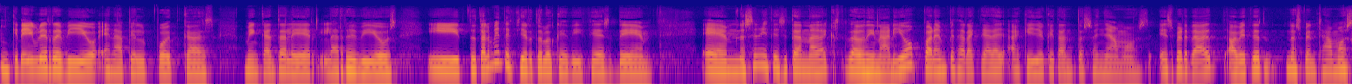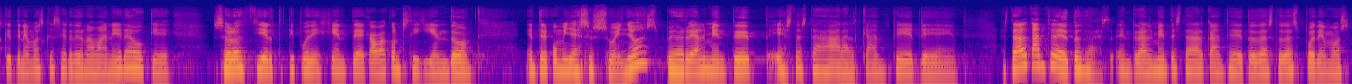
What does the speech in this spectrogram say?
increíble review en Apple Podcast. Me encanta leer las reviews y totalmente cierto lo que dices de Em, no se necesita nada extraordinario para empezar a crear aquello que tanto soñamos. Es verdad, a veces nos pensamos que tenemos que ser de una manera o que solo cierto tipo de gente acaba consiguiendo, entre comillas, sus sueños, pero realmente esto está al alcance de... Está al alcance de todas, realmente está al alcance de todas, todas podemos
